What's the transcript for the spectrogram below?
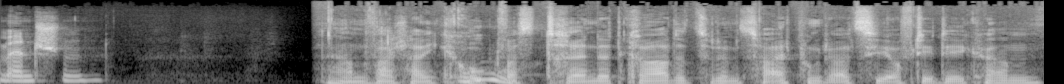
Menschen. Haben wahrscheinlich geguckt, Uh. was trendet gerade zu dem Zeitpunkt, als sie auf die Idee kamen.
